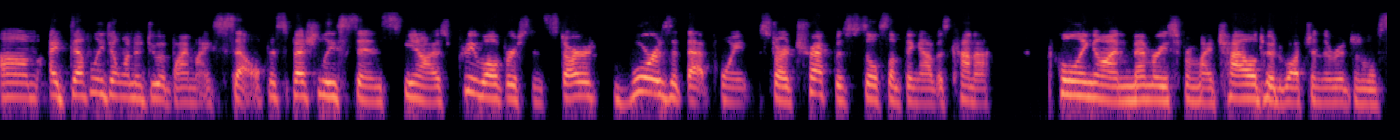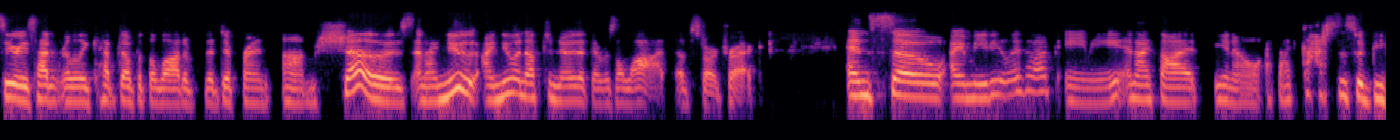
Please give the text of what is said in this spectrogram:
um, I definitely don't want to do it by myself, especially since, you know, I was pretty well versed in Star Wars at that point. Star Trek was still something I was kind of pulling on memories from my childhood watching the original series hadn't really kept up with a lot of the different um, shows and i knew i knew enough to know that there was a lot of star trek. And so i immediately thought of amy and i thought you know i thought gosh this would be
